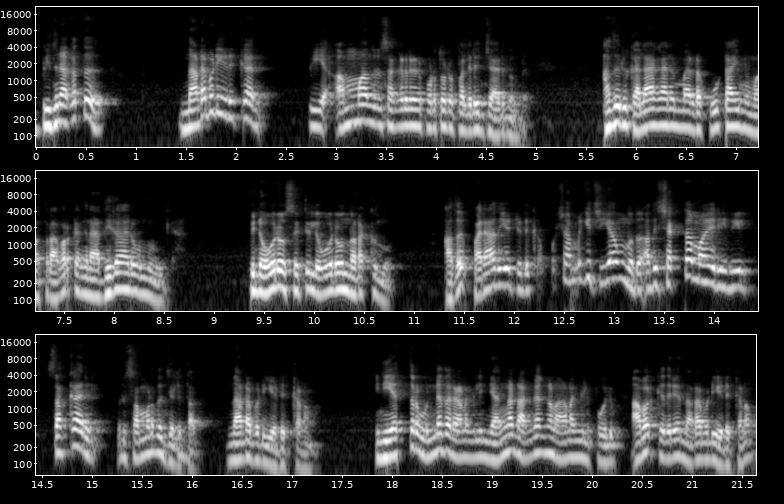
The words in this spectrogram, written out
അപ്പം ഇതിനകത്ത് നടപടിയെടുക്കാൻ ഈ അമ്മ എന്നൊരു സംഘടനയുടെ പുറത്തോട്ട് പലരും ചാരുന്നുണ്ട്. അതൊരു കലാകാരന്മാരുടെ കൂട്ടായ്മ മാത്രം. അവർക്കങ്ങനെ അധികാരമൊന്നുമില്ല. പിന്നെ ഓരോ സെറ്റിൽ ഓരോന്ന് നടക്കുന്നു. അത് പരാതിയായിട്ടെടുക്കാം. പക്ഷെ അമ്മയ്ക്ക് ചെയ്യാവുന്നത് അതിശക്തമായ രീതിയിൽ സർക്കാരിൽ ഒരു സമ്മർദ്ദം ചെലുത്താം. നടപടിയെടുക്കണം. ഇനി എത്ര ഉന്നതരാണെങ്കിലും ഞങ്ങളുടെ അംഗങ്ങളാണെങ്കിൽ പോലും അവർക്കെതിരെ നടപടിയെടുക്കണം.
